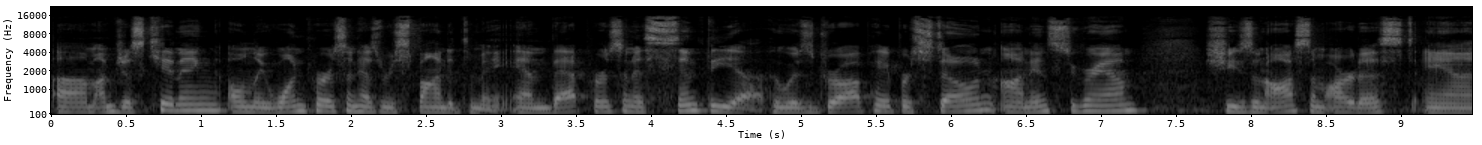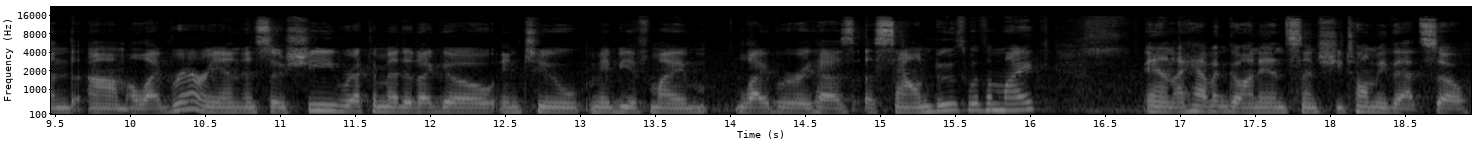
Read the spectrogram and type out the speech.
Um, I'm just kidding. Only one person has responded to me, and that person is Cynthia, who is Draw Paper Stone on Instagram. She's an awesome artist and um, a librarian, and so she recommended I go into maybe if my library has a sound booth with a mic, and I haven't gone in since she told me that, so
